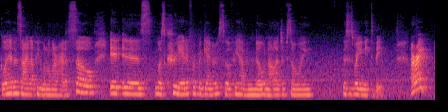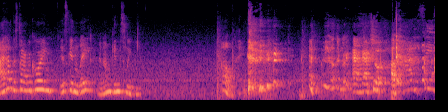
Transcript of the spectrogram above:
go ahead and sign up. If you want to learn how to sew. It is was created for beginners so if you have no knowledge of sewing this is where you need to be. All right i have to start recording. It's getting late and i'm getting sleepy. Oh I got you a behind the scenes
